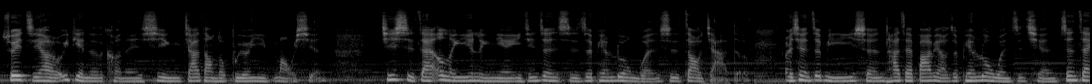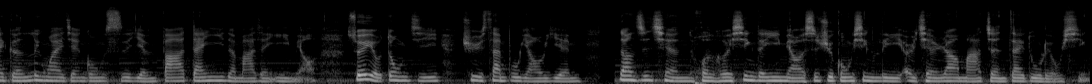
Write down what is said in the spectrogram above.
所以只要有一点的可能性，家长都不愿意冒险。即使在二零一零年已经证实这篇论文是造假的，而且这名医生他在发表这篇论文之前，正在跟另外一间公司研发单一的麻疹疫苗，所以有动机去散布谣言，让之前混合性的疫苗失去公信力，而且让麻疹再度流行。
